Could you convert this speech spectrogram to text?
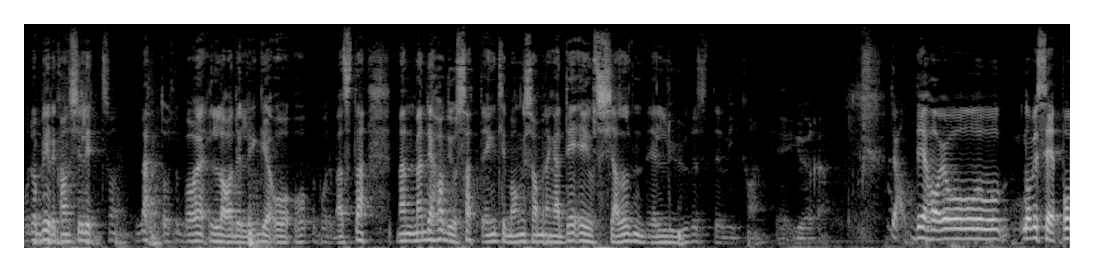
Og da blir det kanskje litt sånn lett å bare la det ligge og, og håpe på det beste. Men, men, det har vi jo sett egentlig i mange sammenhenger. Det er jo sjelden det lureste vi kan eh, gjøre. Ja, det har jo, Når vi ser på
